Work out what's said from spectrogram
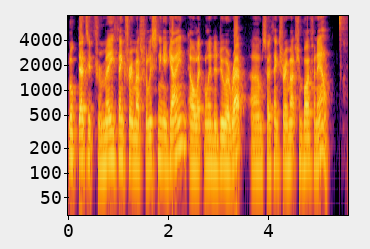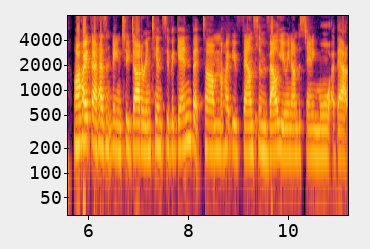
look, that's it from me. Thanks very much for listening again. I'll let Melinda do a wrap. Um, so, thanks very much, and bye for now. I hope that hasn't been too data intensive again, but um, I hope you've found some value in understanding more about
